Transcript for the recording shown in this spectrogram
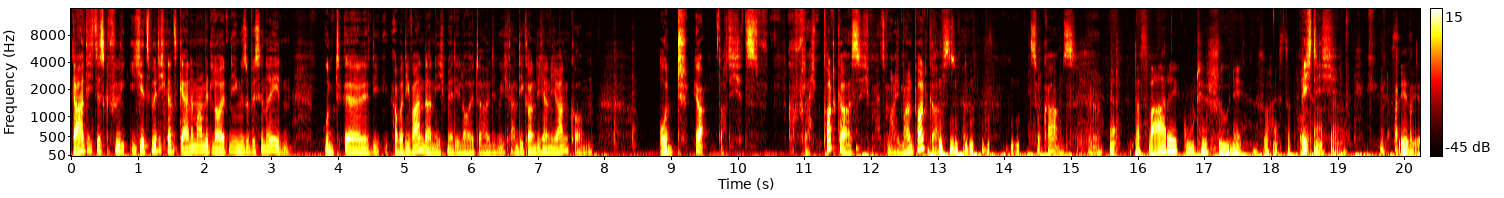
Da hatte ich das Gefühl, ich, jetzt würde ich ganz gerne mal mit Leuten irgendwie so ein bisschen reden. Und äh, die, aber die waren da nicht mehr, die Leute halt. Die, an die konnte ich ja nicht rankommen. Und ja, dachte ich jetzt, vielleicht ein Podcast. Ich, jetzt mache ich mal einen Podcast. So kam's. Ja. ja, das wahre, gute, schöne, so heißt der Podcast. Richtig. Ja. Sehr, sehr.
